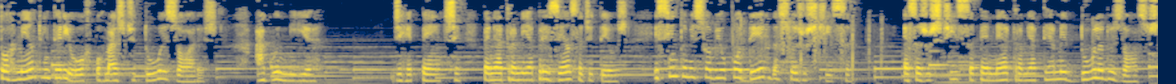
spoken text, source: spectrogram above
Tormento interior por mais de duas horas. Agonia. De repente, penetra-me a presença de Deus e sinto-me sob o poder da sua justiça. Essa justiça penetra-me até a medula dos ossos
